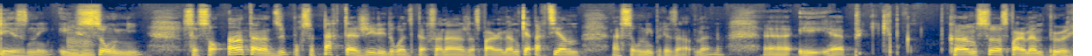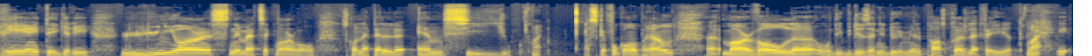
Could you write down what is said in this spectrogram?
Disney et Mhm. Sony se sont entendus pour se partager les droits du personnage de Spider-Man qui appartiennent à Sony présentement. là. Euh, et puis, comme ça, Spider-Man peut réintégrer l'univers cinématique Marvel, ce qu'on appelle le MCU. Ouais. Parce qu'il faut comprendre, euh, Marvel, là, au début des années 2000, passe proche de la faillite Ouais. et,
